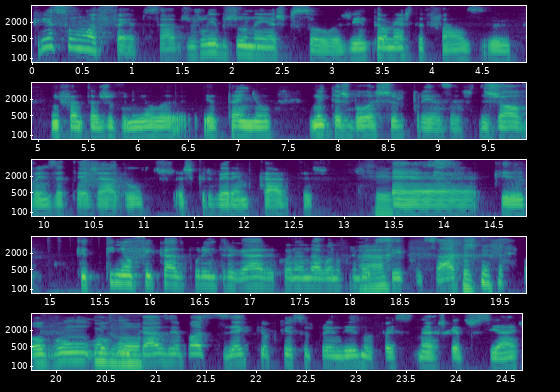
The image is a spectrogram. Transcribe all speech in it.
Cria-se um afeto, sabes? Os livros unem as pessoas, e então nesta fase infantil-juvenil eu tenho muitas boas surpresas, de jovens até já adultos, a escreverem cartas é, que, que tinham ficado por entregar quando andavam no primeiro ah. ciclo, sabes? houve um, houve um caso, eu posso dizer que eu fiquei surpreendido no face, nas redes sociais,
